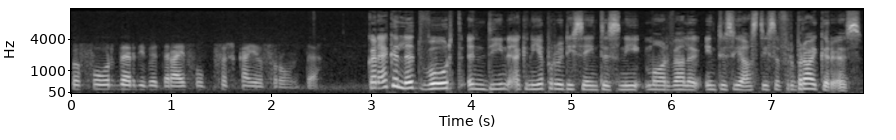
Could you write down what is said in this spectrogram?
bevorder die bedryf op verskeie fronte. Kan ek 'n lid word indien ek nie 'n produsent is nie, maar wel 'n entoesiastiese verbruiker is?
